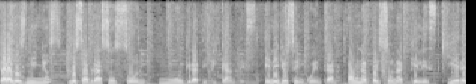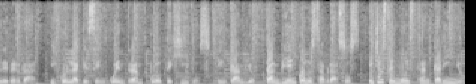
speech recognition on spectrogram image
Para los niños, los abrazos son muy gratificantes. En ellos se encuentran a una persona que les quiere de verdad y con la que se encuentran protegidos. En cambio, también con los abrazos, ellos demuestran cariño,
